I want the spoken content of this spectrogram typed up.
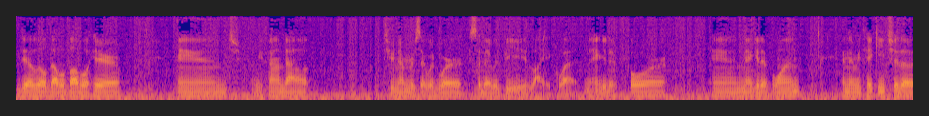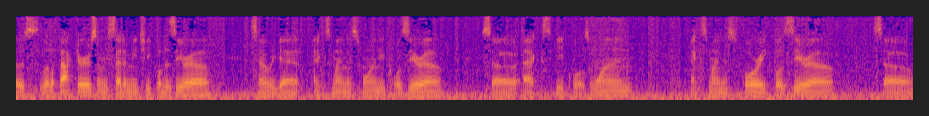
we did a little double bubble here, and we found out two numbers that would work. So they would be like what? Negative 4 and negative 1. And then we take each of those little factors and we set them each equal to 0. So we get x minus 1 equals 0. So x equals 1, x minus 4 equals 0, so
